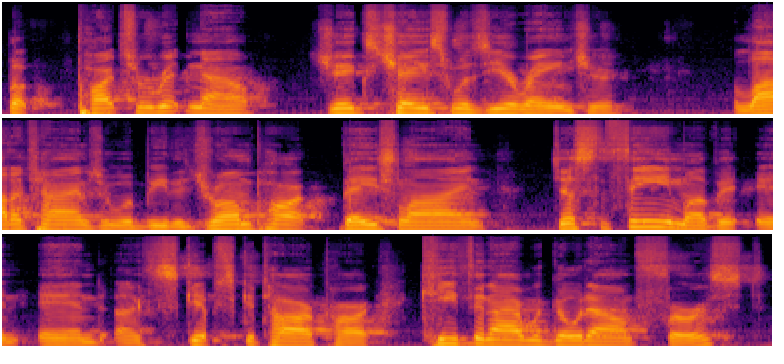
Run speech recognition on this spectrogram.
but parts were written out. Jiggs chase was the arranger a lot of times it would be the drum part, bass line, just the theme of it, and, and uh, Skip's guitar part. Keith and I would go down first.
